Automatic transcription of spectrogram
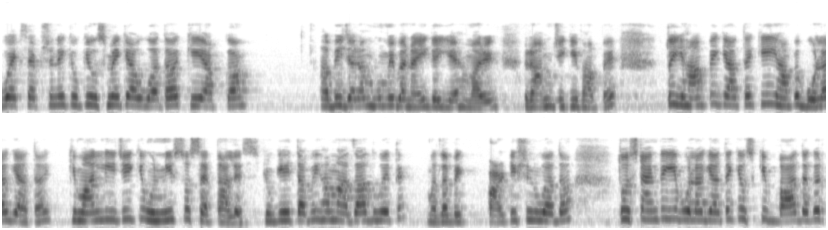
वो एक्सेप्शन है क्योंकि उसमें क्या हुआ था कि आपका अभी जन्मभूमि बनाई गई है हमारे राम जी की वहाँ पे। तो यहाँ पे क्या था कि यहाँ पे बोला गया था कि मान लीजिए कि 1947 क्योंकि तभी हम आज़ाद हुए थे मतलब एक पार्टीशन हुआ था तो उस टाइम पे ये बोला गया था कि उसके बाद अगर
